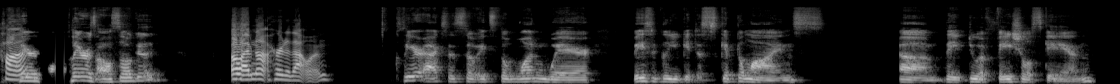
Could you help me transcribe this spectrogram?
Huh? Clear, clear is also good. Oh, I've not heard of that one. Clear access. So it's the one where basically you get to skip the lines. Um, they do a facial scan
